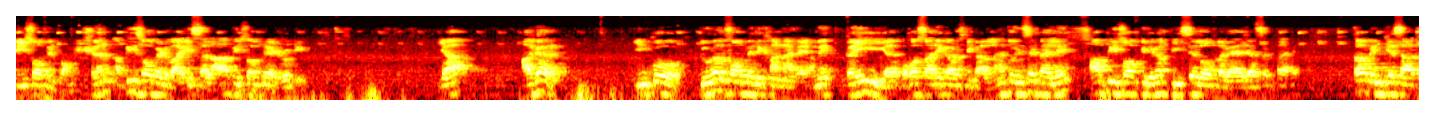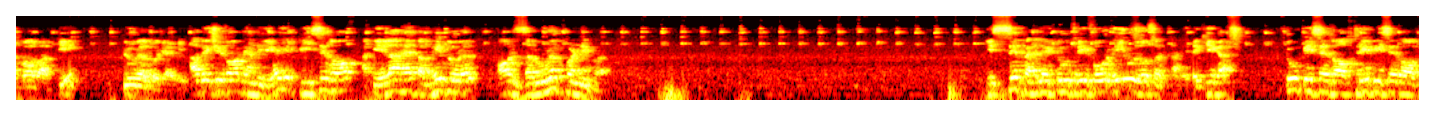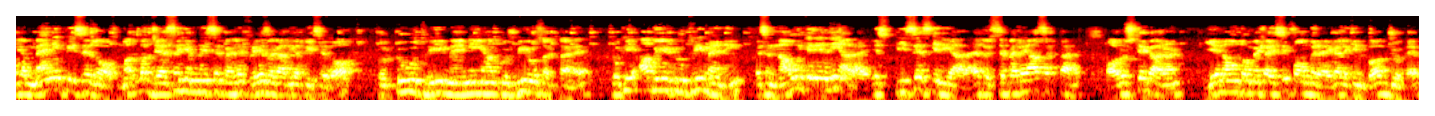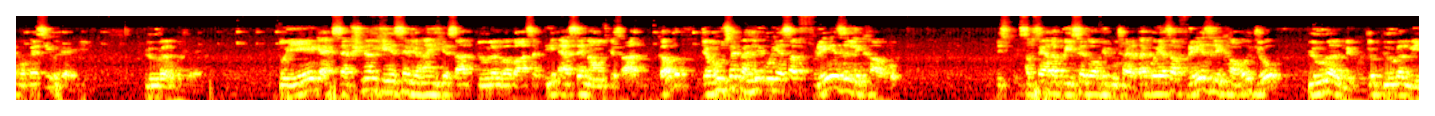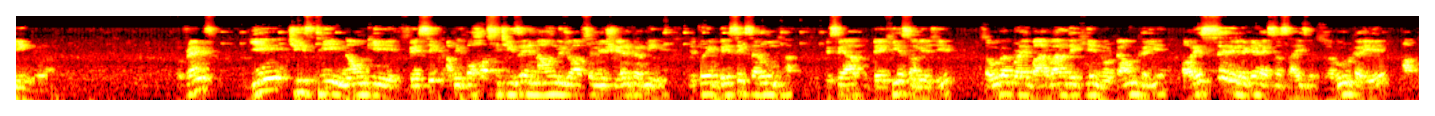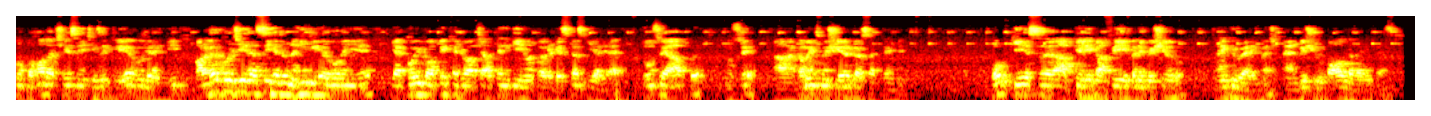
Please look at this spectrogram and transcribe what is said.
piece of information a piece of advice सलाह पीस ऑफ़ ब्रेड रोटी। या अगर इनको प्लूरल फॉर्म में दिखाना है, हमें कई या बहुत सारे कार्ड्स निकालना है तो इनसे पहले आप पीस ऑफ़ की जगह पीसेज ऑफ़ लगाया जा सकता है। तब इनके साथ वर्ब आपकी प्लूरल हो जाएगी। अब एक चीज़ और ध्यान दीजिएगा, ये पीसेज ऑफ़ अकेला है तब भी प्लूरल और ज़रूरत पड़ने पर। इससे पहले टू थ्री फोर भी यूज़ हो सकता है, देखिएगा। Two pieces of three pieces of या मैनी पीसेज ऑफ़ मतलब जैसे ही हमने इससे पहले फ्रेज लगा दिया पीसेज ऑफ़ तो टू थ्री मैनी यहाँ कुछ भी हो सकता है, क्योंकि तो अब ये टू थ्री मैनी ऐसे नाउन के लिए नहीं आ रहा है, इस पीसेस के लिए आ रहा है तो इससे पहले आ सकता है, और उसके कारण ये नाउन तो हमेशा इसी फॉर्म में रहेगा, लेकिन वर्ब जो है वो कैसी हो जाएगी प्लूरल हो जाएगी। तो ये एक एक्सेप्शनल केस है जहाँ इनके साथ प्लूरल वर्ब आ सकती है, ऐसे नाउन के साथ। कब? जब उनसे पहले कोई ऐसा फ्रेज लिखा हो सबसे ज़्यादा पीसेज ऑफ़ ही पूछा जाता है, कोई ऐसा फ्रेज लिखा हो जो प्लूरल में हो जो प्लूरल मीनिंग दे रहा तो फ्रेंड्स ये चीज़ थी नाउन की बेसिक अभी बहुत सी चीज़ें हैं नाउन में जो आपसे मुझे शेयर करनी है। ये तो एक बेसिक सरूल रूल था। इसे आप देखिए, समझिए। ज़रूरत पड़े बार बार देखिए नोट डाउन करिए और इससे रिलेटेड एक्सरसाइज ज़रूर करिए। आपको बहुत अच्छे से चीज़ें क्लियर हो जाएँगी। और अगर कोई चीज़ ऐसी है जो नहीं क्लियर हो रही है या कोई टॉपिक है जो आप चाहते हैं कि यहाँ पर डिस्कस किया जाए तो उसे आप मुझसे कमेंट्स में शेयर कर सकते हैं। होप कि इस, आपके लिए काफ़ी बेनिफिशियल हो। Thank you very much and wish you all the very best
